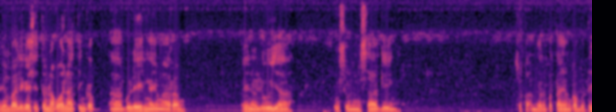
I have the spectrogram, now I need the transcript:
Ayun bali guys, ito nakuha natin kap, ah, gulayin ngayong araw. Ayun o, luya, puso ng saging, tsaka meron pa tayong kabuti.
